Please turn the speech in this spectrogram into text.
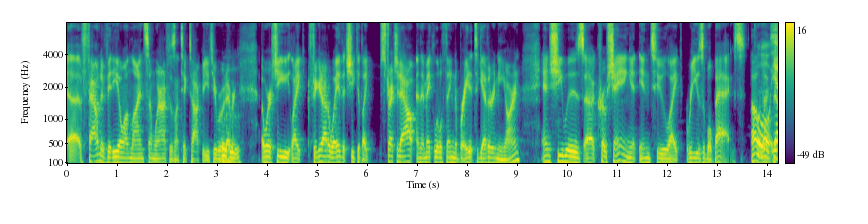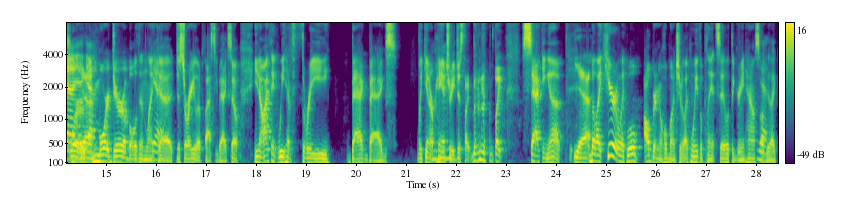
uh, found a video online somewhere. I don't know if it was on TikTok or YouTube or whatever, Mm-hmm. where she like figured out a way that she could like stretch it out and then make a little thing to braid it together in the yarn, and she was uh, crocheting it into like reusable bags. Oh, Cool, nice. yeah, Or- yeah. More durable than like Yeah. uh, just a regular plastic bag. So you know, I think we have three bag bags like in our pantry, just like like stacking up. Yeah. But like here, like we'll I'll bring a whole bunch of like when we have a plant sale at the greenhouse, I'll be like,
